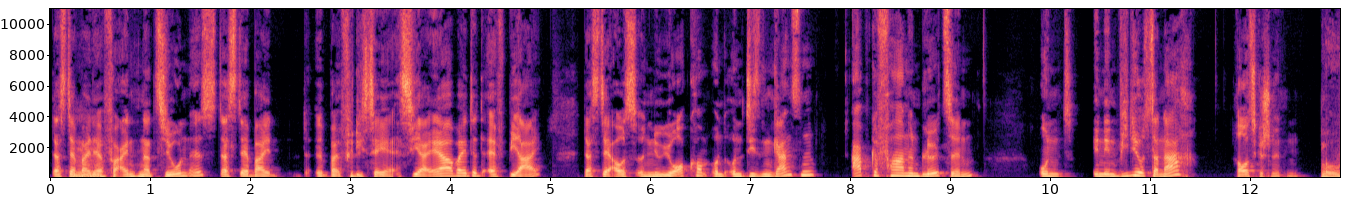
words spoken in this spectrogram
dass der mhm. bei der Vereinten Nationen ist, dass der bei, äh, bei für die CIA arbeitet, FBI, dass der aus New York kommt und, und diesen ganzen abgefahrenen Blödsinn. Und in den Videos danach rausgeschnitten. Oh.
